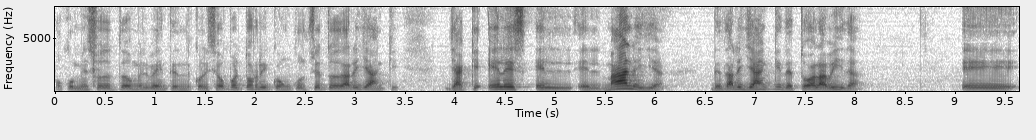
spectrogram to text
o comienzo de este 2020, en el Coliseo de Puerto Rico, un concierto de Daddy Yankee, ya que él es el, el manager de Daddy Yankee de toda la vida, eh,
